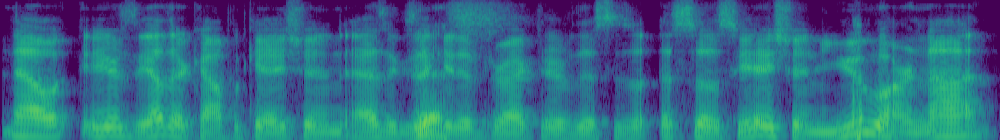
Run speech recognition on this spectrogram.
Now, here's the other complication. As executive Yes. director of this association, you are not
